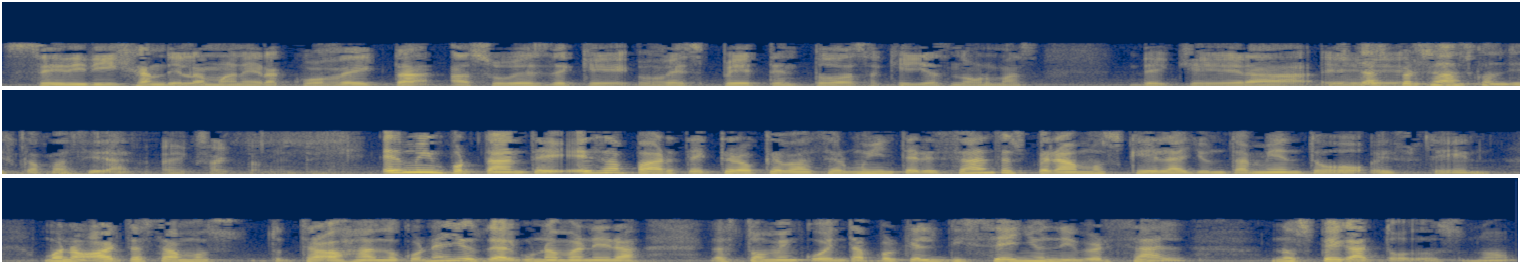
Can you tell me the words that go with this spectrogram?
se dirijan de la manera correcta, a su vez de que respeten todas aquellas normas de que era eh, las personas con discapacidad. Exactamente. Es muy importante esa parte, creo que va a ser muy interesante. Esperamos que el ayuntamiento estén bueno, ahorita estamos trabajando con ellos, de alguna manera las tomen en cuenta, porque el diseño universal nos pega a todos, ¿no?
